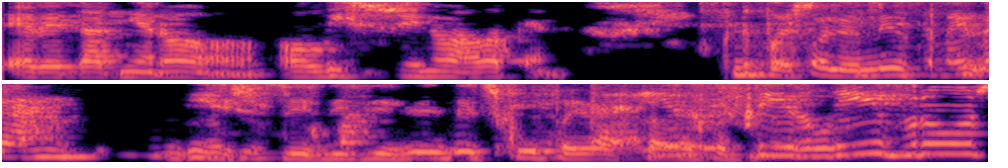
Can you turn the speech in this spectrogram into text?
é deitar dinheiro ao, ao lixo e não vale a pena. Depois, Olha, nesse... também vai diz, diz, diz, diz, diz, desculpa, eu, uh, eu referir livros,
